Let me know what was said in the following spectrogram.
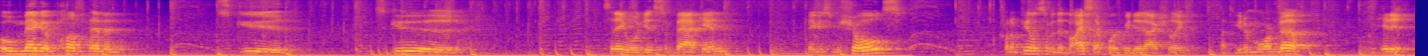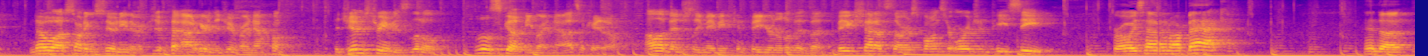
Omega Pump Heaven. It's good. It's good. Today we'll get some back end, maybe some shoulders. But I'm feeling some of the bicep work we did actually. Have to get them warmed up. Hit it. No uh, starting soon either. out here in the gym right now. The gym stream is a little, a little scuffy right now. That's okay though. I'll eventually maybe configure a little bit, but big shout outs to our sponsor Origin PC for always having our back. And uh,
